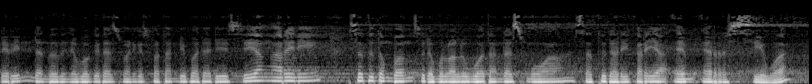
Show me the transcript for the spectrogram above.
Hadirin dan tentunya buat kita semua kesempatan di pada di siang hari ini. Satu tembang sudah berlalu buat anda semua. Satu dari karya MR Siwa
